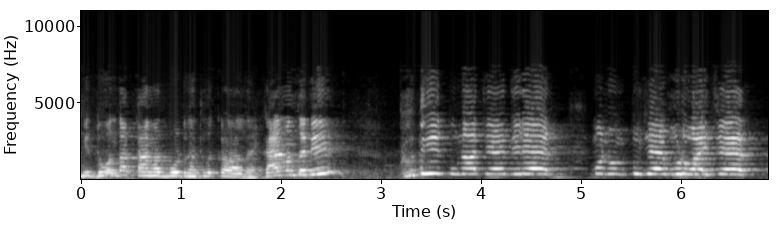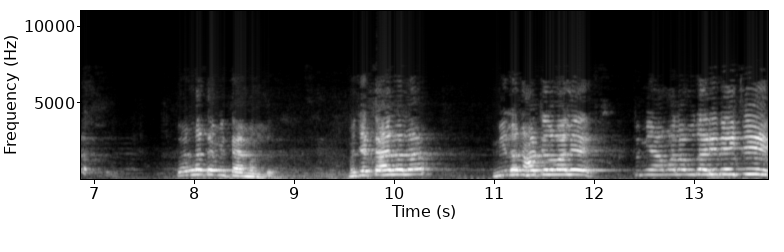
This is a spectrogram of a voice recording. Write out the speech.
मी दोनदा कानात बोट घातलं कळालं नाही. काय म्हणत ती? कधी कुणाचे दिलेत म्हणून तुझे बुडवायचे. कळलं का मी काय म्हणलं? म्हणजे काय झालं? मिलन हॉटेलवाले तुम्ही आम्हाला उधारी द्यायची.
